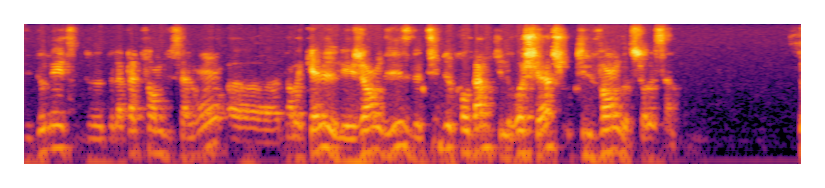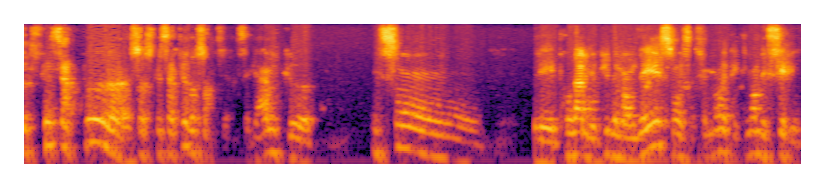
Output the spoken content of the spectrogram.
des données de, la plateforme du salon euh, dans lesquelles les gens disent le type de programme qu'ils recherchent ou qu'ils vendent sur le salon. Sur ce que ça peut, fait ressortir, c'est quand même que ils sont les programmes les plus demandés sont essentiellement effectivement des séries.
